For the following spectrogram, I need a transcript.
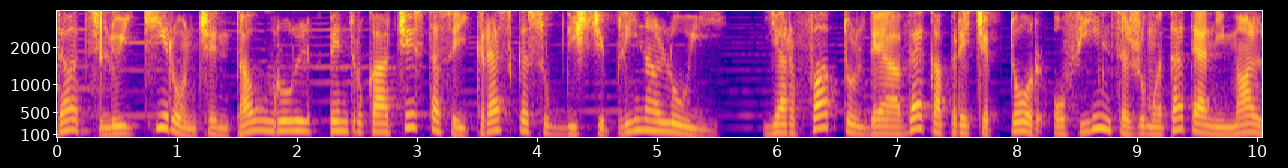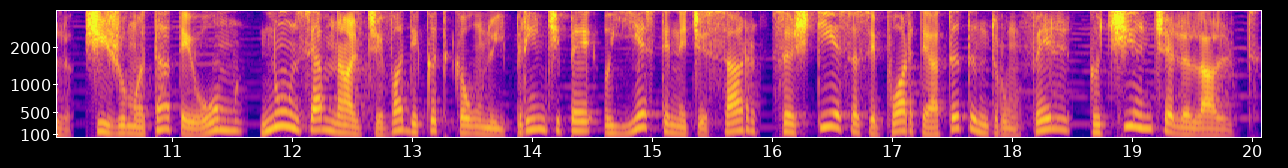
dați lui Chiron centaurul pentru ca acesta să-i crească sub disciplina lui iar faptul de a avea ca preceptor o ființă jumătate animal și jumătate om nu înseamnă altceva decât că unui principe îi este necesar să știe să se poarte atât într-un fel cât și în celălalt.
